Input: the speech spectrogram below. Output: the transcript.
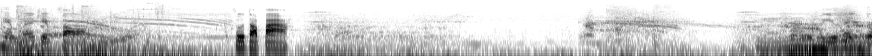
แฮมเมอร์เก็บสองสู้ต่อเปล่าสกิลหนึ่งโด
